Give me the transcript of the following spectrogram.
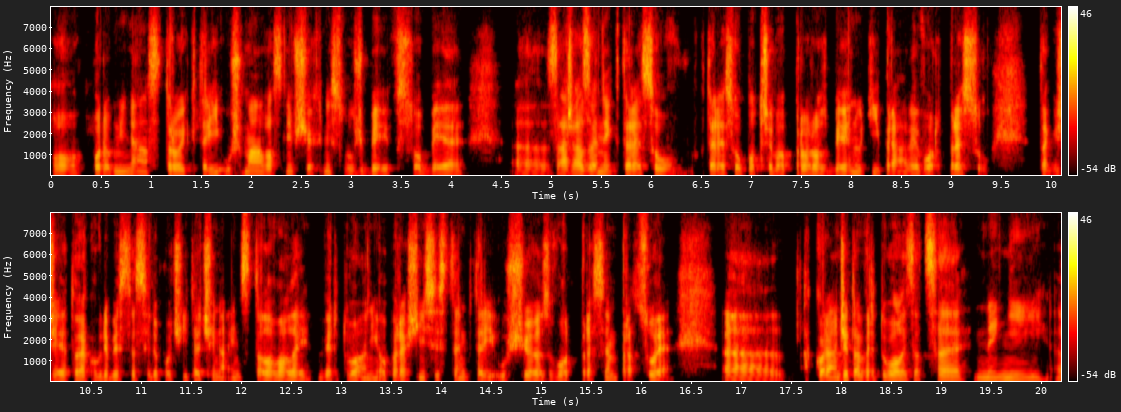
o podobný nástroj, který už má vlastně všechny služby v sobě zařazeny, které jsou, které jsou potřeba pro rozběhnutí právě WordPressu takže je to jako kdybyste si do počítače nainstalovali virtuální operační systém, který už s WordPressem pracuje. Eh, akorát, že ta virtualizace není, eh,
